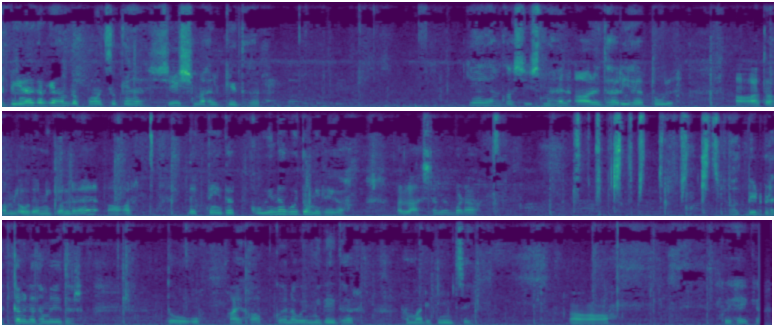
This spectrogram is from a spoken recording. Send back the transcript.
डिनर करके हम लोग पहुँच चुके हैं शीश महल के इधर। ये यहाँ का शीश महल और इधर ही है पूल और तो हम लोग उधर निकल रहे हैं और देखते हैं इधर कोई ना कोई तो मिलेगा। और लास्ट टाइम में बड़ा बहुत भीड़ भड़का मिला था मुझे इधर। तो आई होप कोई ना कोई मिले इधर हमारी टीम से। आ, कोई है क्या?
